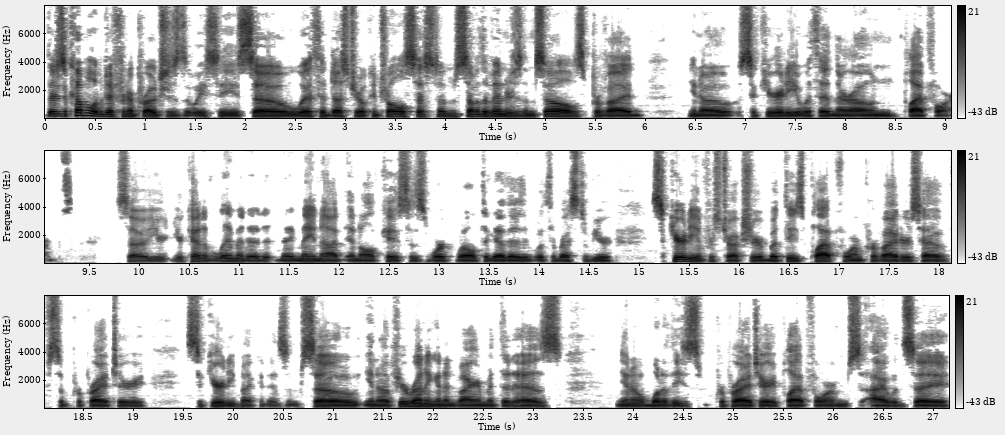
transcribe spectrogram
there's a couple of different approaches that we see. So with industrial control systems, some of the vendors themselves provide, you know, security within their own platforms. So you're you're kind of limited. They may not, in all cases, work well together with the rest of your security infrastructure, but these platform providers have some proprietary security mechanisms. So you know, if you're running an environment that has, you know, one of these proprietary platforms, I would say,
